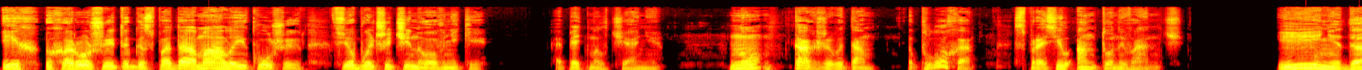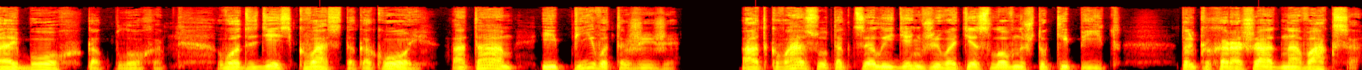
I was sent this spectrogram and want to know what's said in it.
Их хорошие-то господа мало и кушают, все больше чиновники». Опять молчание. «Ну, как же вы там? Плохо?» — спросил Антон Иванович. «И не дай бог, как плохо. Вот здесь квас-то какой, а там и пиво-то жиже. А от квасу так целый день в животе словно что кипит. Только хороша одна вакса.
